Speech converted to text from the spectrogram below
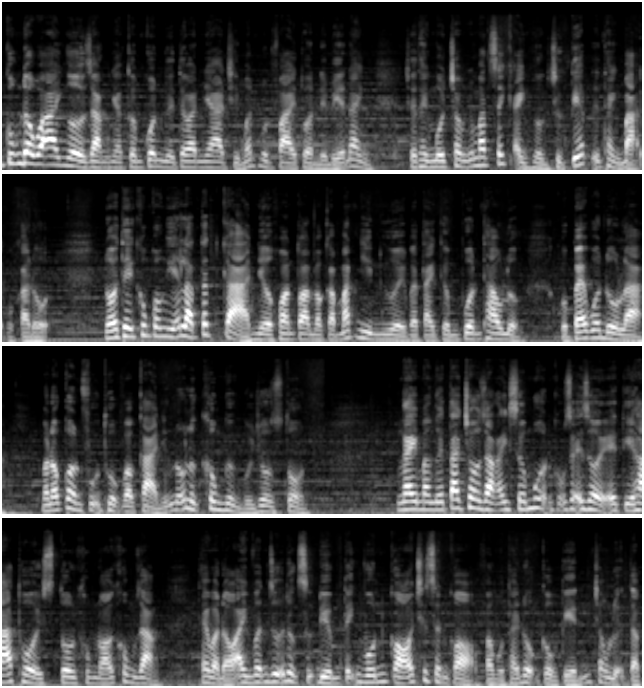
cũng đâu ai ngờ rằng nhà cầm quân người Tây Ban Nha chỉ mất một vài tuần để biến anh trở thành một trong những mắt xích ảnh hưởng trực tiếp đến thành bại của cả đội. Nói thế không có nghĩa là tất cả nhờ hoàn toàn vào cặp mắt nhìn người và tài cầm quân thao lược của Pep Guardiola, mà nó còn phụ thuộc vào cả những nỗ lực không ngừng của John Stone. Ngày mà người ta cho rằng anh sớm muộn cũng sẽ rời Etihad thôi, Stone không nói không rằng. Thay vào đó anh vẫn giữ được sự điềm tĩnh vốn có trên sân cỏ và một thái độ cầu tiến trong luyện tập.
